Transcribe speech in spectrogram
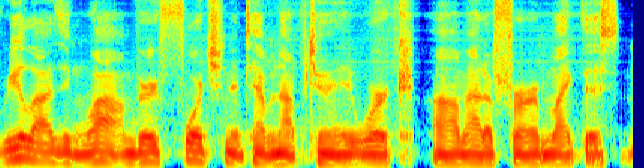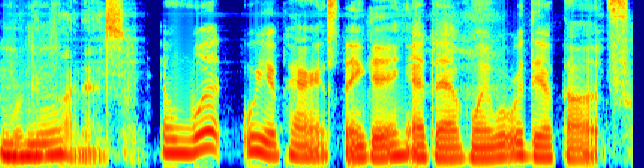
realizing wow i'm very fortunate to have an opportunity to work um, at a firm like this and work in finance And what were your parents thinking at that point? What were their thoughts?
